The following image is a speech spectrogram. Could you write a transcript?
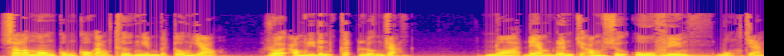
Salomon cũng cố gắng thử nghiệm về tôn giáo, rồi ông đi đến kết luận rằng nó đem đến cho ông sự ưu phiền, buồn chán.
